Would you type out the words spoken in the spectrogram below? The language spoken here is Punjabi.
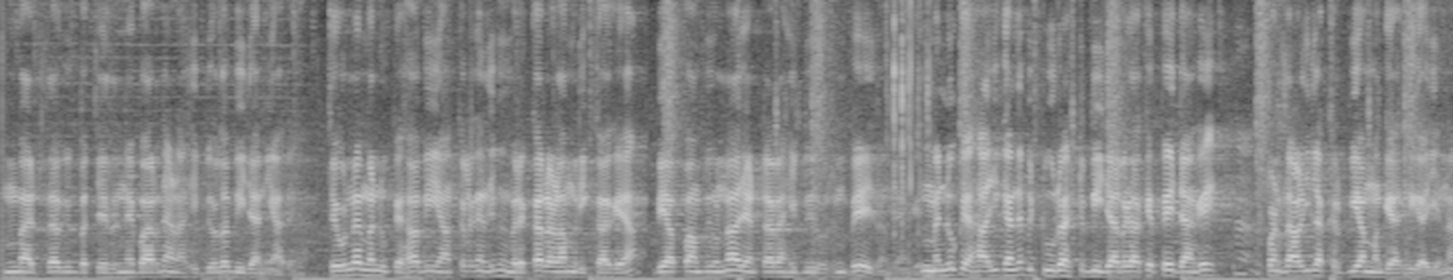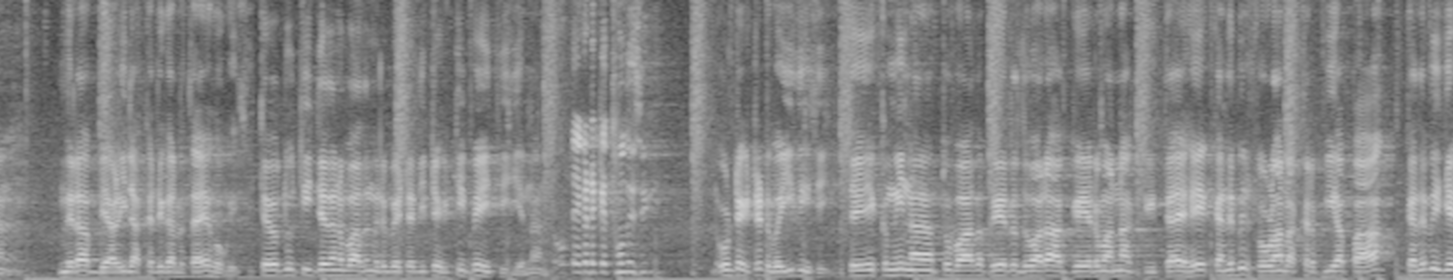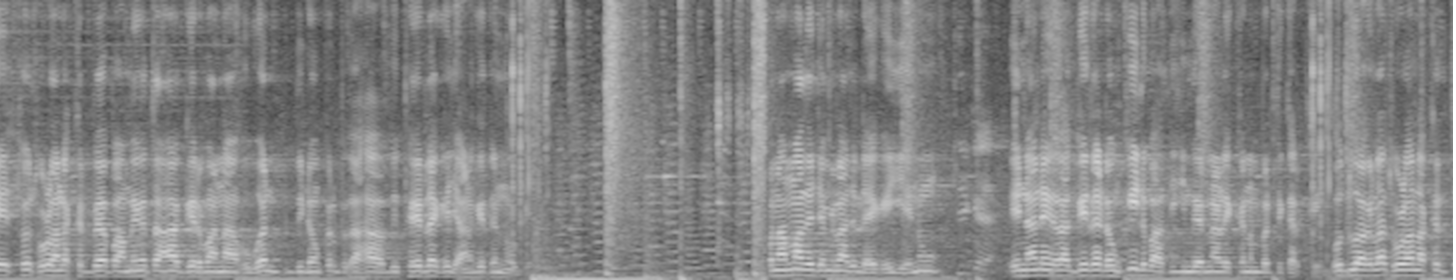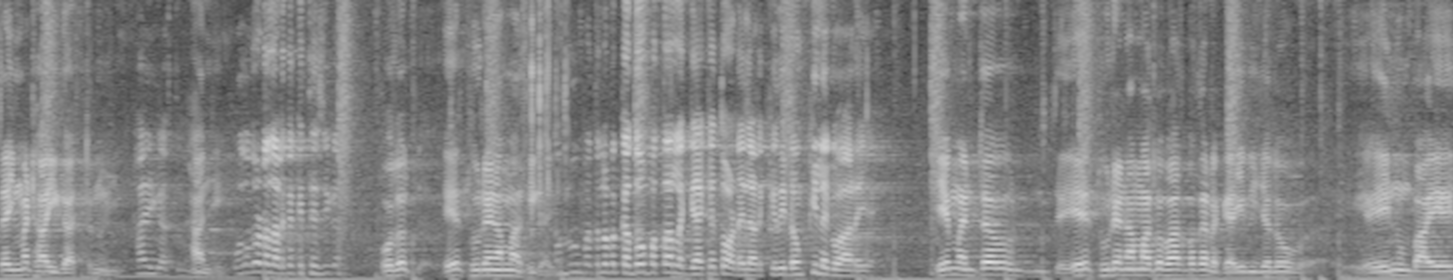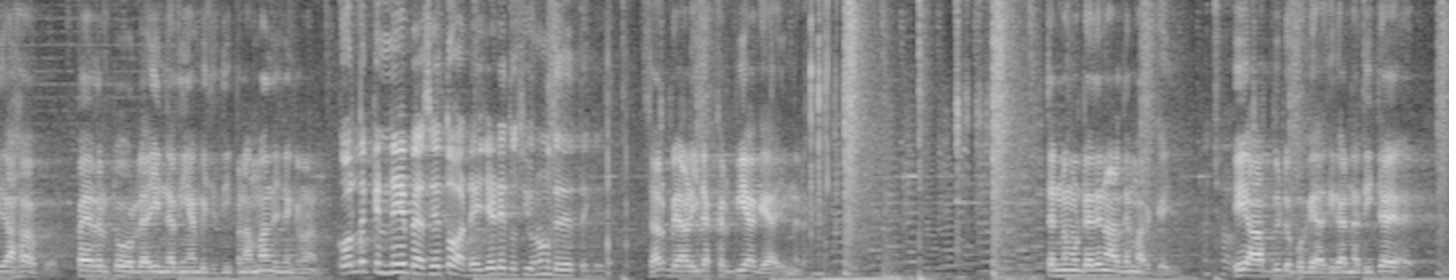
ਮੈਂ ਤਾਂ ਵੀ ਬੱਚੇ ਨੇ ਬਾਹਰ ਜਾਣਾ ਸੀ ਵੀ ਉਹਦਾ ਵੀਜ਼ਾ ਨਹੀਂ ਆ ਰਿਹਾ। ਤੇ ਉਹਨੇ ਮੈਨੂੰ ਕਿਹਾ ਵੀ ਅੰਕਲ ਕਹਿੰਦੀ ਵੀ ਮੇਰੇ ਘਰ ਵਾਲਾ ਅਮਰੀਕਾ ਗਿਆ ਵੀ ਆਪਾਂ ਵੀ ਉਹਨਾਂ ਏਜੰਟਾਂ ਰਾਹੀਂ ਵੀ ਉਸ ਨੂੰ ਭੇਜ ਦਿੰਦੇ ਮੈਨੂੰ ਕਿਹਾ ਜੀ ਕਹਿੰਦੇ ਵੀ ਟੂਰਿਸਟ ਵੀਜ਼ਾ ਲਗਾ ਕੇ ਭੇਜਾਂਗੇ। 45 ਲੱਖ ਰੁਪਇਆ ਮੰਗਿਆ ਸੀਗਾ ਜੀ ਇਹਨਾਂ ਨੇ। ਮੇਰਾ 42 ਲੱਖ 'ਚ ਗੱਲ ਤੈਅ ਹੋ ਗਈ ਸੀ। ਤੇ ਉਦੋਂ ਤੀਜੇ ਦਿਨ ਬਾਅਦ ਮੇਰੇ ਬੇਟੇ ਦੀ ਟਿਕਟ ਹੀ ਭੇਜਤੀ ਜੀ ਇਹਨਾਂ ਨੇ। ਉਹ ਟਿਕਟ ਕਿੱਥੋਂ ਦੀ ਸੀਗੀ? ਉਹ ਟਿਕਟ ਦੁਬਈ ਦੀ ਸੀ ਤੇ 1 ਮਹੀਨਾ ਤੋਂ ਬਾਅਦ ਫਿਰ ਦੁਬਾਰਾ ਅੱਗੇ ਰਵਾਨਾ ਕੀਤਾ। ਇਹ ਕਹਿੰਦੇ ਵੀ 16 ਲੱਖ ਰੁਪਇਆ ਪਾ। ਕਹਿੰਦੇ ਵੀ ਜੇ ਇੱਥੋਂ 16 ਲੱਖ ਰੁਪਇਆ ਪਾਵੇਂਗਾ ਤਾਂ ਅੱਗੇ ਰਵਾਨਾ ਹੋਊਗਾ। ਵੀ ਡੌਂਕਰ ਆਹ ਵੀ ਫੇਰ ਲੈ ਕੇ ਜਾਣਗੇ ਤੈਨੂੰ ਅੱਗੇ। ਪਨਾਮਾ ਦੇ ਜੰਗਲਾਂ 'ਚ ਲੈ ਗਈ ਇਹਨੂੰ। ਠੀਕ ਹੈ। ਇਹਨਾਂ ਨੇ ਅੱਗੇ ਤਾਂ ਡੌਂਕੀ ਲਵਾਤੀ ਜੀ ਮੇਰੇ ਨਾਲ ਇੱਕ ਨੰਬਰ ਤੇ ਕਰਕੇ। ਉਦੋਂ ਅਗਲਾ 16 ਲੱਖ ਦਿੱਤਾ ਜੀ ਮੈਂ 28 ਅਗਸਤ ਨੂੰ ਜੀ। 28 ਅਗਸਤ ਨੂੰ। ਹਾਂਜੀ। ਉਦੋਂ ਤੁਹਾਡਾ ਲੜਕਾ ਕਿੱਥੇ ਸੀਗਾ? ਉਦੋਂ ਇਹ ਸੂਰੇਨਾਮਾ ਸੀਗਾ ਜੀ। ਉਹਨੂੰ ਮਤਲਬ ਕਦੋਂ ਪਤਾ ਲੱਗਿਆ ਕਿ ਤੁਹਾਡੇ ਲੜਕੇ ਦੀ ਡੌਂਕੀ ਲਗਵਾ ਰਹੇ ਹੈ ਇਹ ਮੈਨੂੰ ਤਾਂ ਇਹ ਸੂਰੇਨਾਮਾ ਤੋਂ ਬਾਅਦ ਪਤਾ ਲੱਗਿਆ ਜੀ ਵੀ ਜਦੋਂ ਇਹਨੂੰ ਬਾਏ ਆਹ ਪੈਦਲ ਤੋਰ ਲਿਆ ਜੀ ਨਦੀਆਂ ਵਿੱਚ ਦੀ ਪਨਾਮਾ ਦੇ ਜੰਗਲਾਂ ਨੂੰ। ਕੁੱਲ ਕਿੰਨੇ ਪੈਸੇ ਤੁਹਾਡੇ ਜਿਹੜੇ ਤੁਸੀਂ ਉਹਨਾਂ ਨੂੰ ਦੇ ਦਿੱਤੇ ਗਏ? ਸਰ 42 ਲੱਖ ਰੁਪਇਆ ਗਿਆ ਜੀ ਮੇਰਾ। ਤਿੰਨ ਮੁੰਡੇ ਦੇ ਨਾਲ ਦੇ ਮਰ ਗਏ ਜੀ। ਅੱਛਾ। ਇਹ ਆਪ ਵੀ ਡੁੱਬ ਗਿਆ ਸੀਗਾ ਨਦੀ 'ਚ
